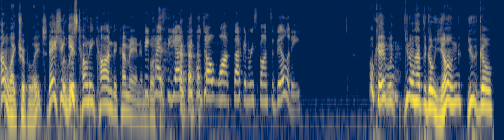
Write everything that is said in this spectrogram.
I don't like Triple H. They should At get least- Tony Khan to come in and Because the young people don't want fucking responsibility. Okay, but you don't have to go young. You could go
